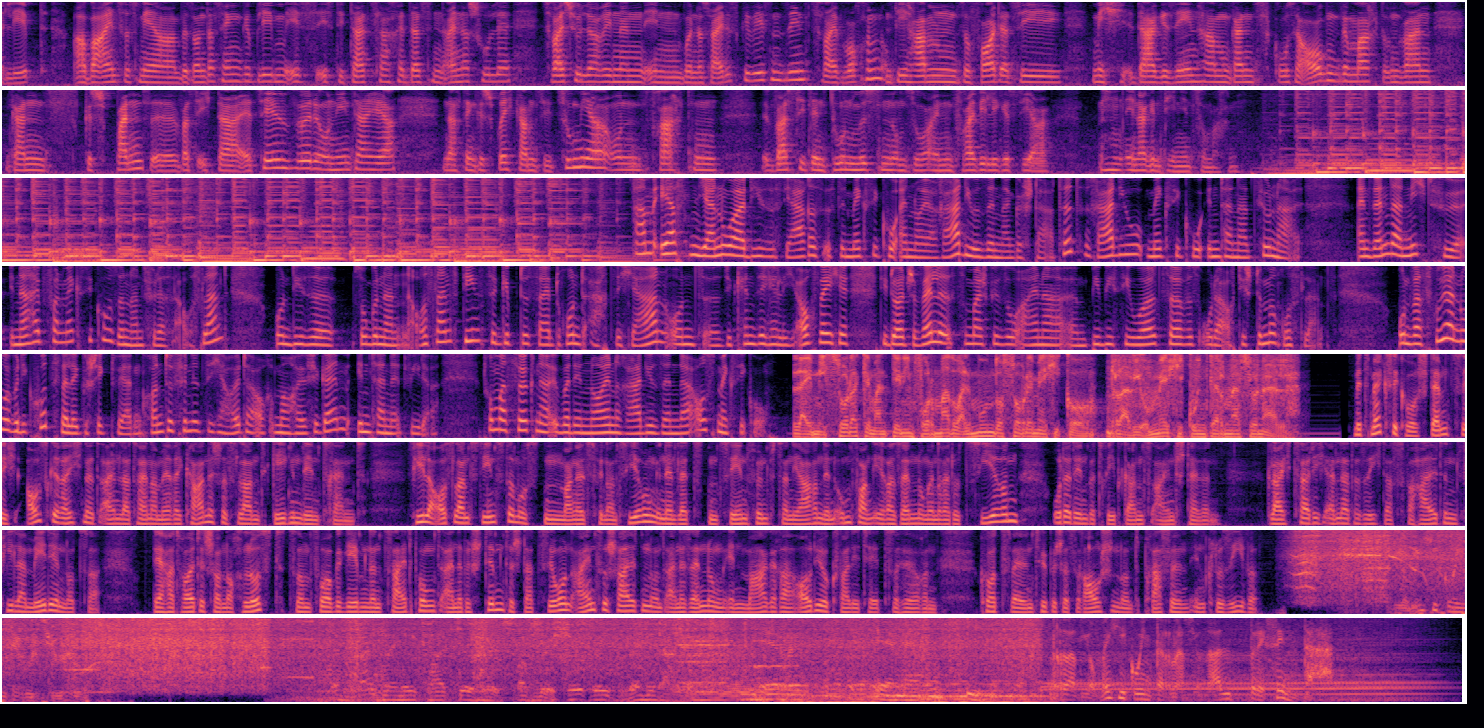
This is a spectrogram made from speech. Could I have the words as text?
aber eins, was mir besonders hängen geblieben ist, ist die Tatsache, dass in einer Schule zwei Schülerinnen in Buenos Aires gewesen sind, zwei Wochen. Und die haben sofort, als sie mich da gesehen haben, ganz große Augen gemacht und waren ganz gespannt, äh, was ich da erzählen würde. Und hinterher, nach dem Gespräch, kamen sie zu mir und fragten, was sie denn tun müssen, um so ein freiwilliges Jahr in Argentinien zu machen. 1. Januar dieses Jahres ist in Mexiko ein neuer Radiosender gestartet, Radio Mexico International. Ein Sender nicht für innerhalb von Mexiko, sondern für das Ausland. Und diese sogenannten Auslandsdienste gibt es seit rund 80 Jahren und äh, Sie kennen sicherlich auch welche. Die Deutsche Welle ist zum Beispiel so einer, äh, BBC World Service oder auch die Stimme Russlands. Und was früher nur über die Kurzwelle geschickt werden konnte, findet sich ja heute auch immer häufiger im Internet wieder. Thomas Völkner über den neuen Radiosender aus Mexiko. La emisora que mantiene informado al mundo sobre México, Radio México Internacional. Mit Mexiko stemmt sich ausgerechnet ein lateinamerikanisches Land gegen den Trend. Viele Auslandsdienste mussten mangels Finanzierung in den letzten 10, 15 Jahren den Umfang ihrer Sendungen reduzieren oder den Betrieb ganz einstellen. Gleichzeitig änderte sich das Verhalten vieler Mediennutzer. Wer hat heute schon noch Lust, zum vorgegebenen Zeitpunkt eine bestimmte Station einzuschalten und eine Sendung in magerer Audioqualität zu hören, kurzwellentypisches Rauschen und Prasseln inklusive. Internacional. Radio México Internacional presenta.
